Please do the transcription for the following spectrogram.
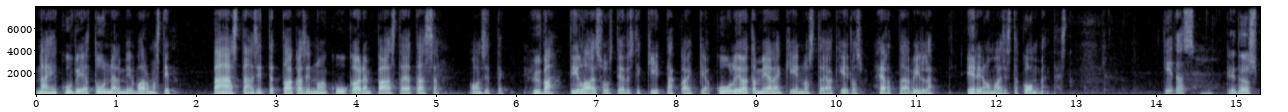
näihin kuviin ja tunnelmiin varmasti päästään sitten takaisin noin kuukauden päästä, ja tässä on sitten hyvä tilaisuus tietysti kiittää kaikkia kuulijoita mielenkiinnosta, ja kiitos Hertta ja Ville erinomaisista kommenteista. Kiitos. Kiitos.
